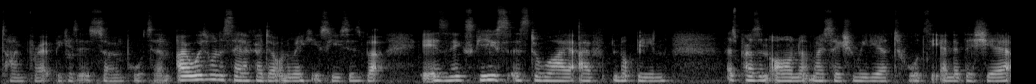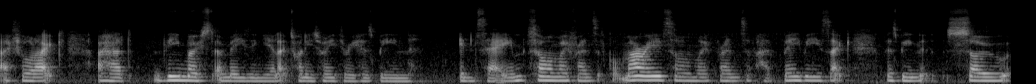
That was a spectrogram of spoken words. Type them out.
time for it because it is so important. I always want to say like i don't want to make excuses but it is an excuse as to why i've not been as present on my social media towards the end of this year. I feel like i had the most amazing year like 2023 has been insane. Some of my friends have got married, some of my friends have had babies. Like there's been so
